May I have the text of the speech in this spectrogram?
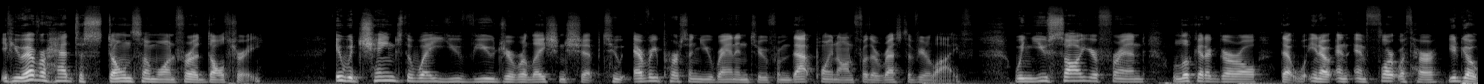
if you ever had to stone someone for adultery, it would change the way you viewed your relationship to every person you ran into from that point on for the rest of your life. When you saw your friend look at a girl that you know and, and flirt with her, you'd go,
